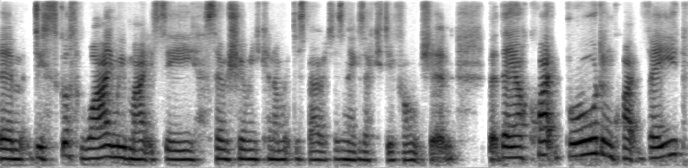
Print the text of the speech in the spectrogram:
um, discuss why we might see socio-economic disparities in executive function, but they are quite broad and quite vague.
